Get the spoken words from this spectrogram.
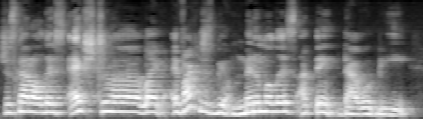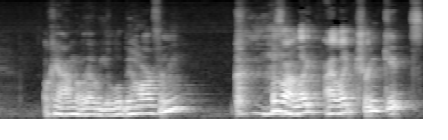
just got all this extra. Like, if I could just be a minimalist, I think that would be okay. I know that would be a little bit hard for me because I like I like trinkets.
